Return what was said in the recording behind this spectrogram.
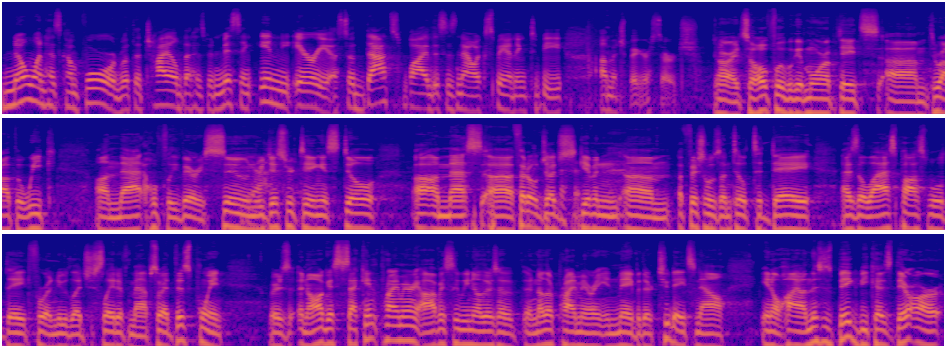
no one has come forward with a child that has been missing in the area. So that's why this is now expanding to be a much bigger search. All right, so hopefully we'll get more updates um, throughout the week on that, hopefully very soon. Yeah. Redistricting is still uh, a mess. Uh, federal judge given um, officials until today as the last possible date for a new legislative map. So at this point, there's an August 2nd primary. Obviously, we know there's a, another primary in May, but there are two dates now in Ohio. And this is big because there are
